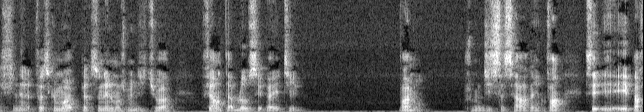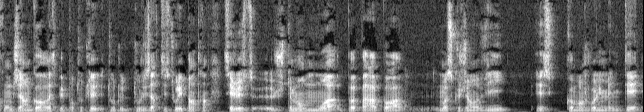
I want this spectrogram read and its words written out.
final... Parce que moi, personnellement, je me dis, tu vois, faire un tableau, c'est pas utile. Vraiment. Je me dis, ça sert à rien. Enfin. Et, par contre, j'ai un grand respect pour toutes les, tous, les artistes, tous les peintres. Hein. C'est juste, euh, justement, moi, par rapport à moi, ce que j'ai envie et comment je vois l'humanité,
